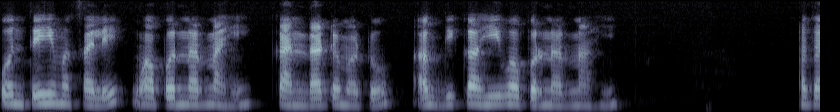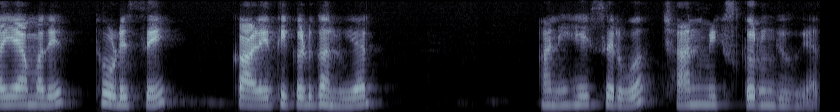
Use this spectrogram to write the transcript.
कोणतेही मसाले वापरणार नाही. कांदा टोमॅटो अगदी काही वापरणार नाही. आता यामध्ये थोडेसे काळे तिखट घालूयात. आणि हे सर्व छान मिक्स करून घेऊयात.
